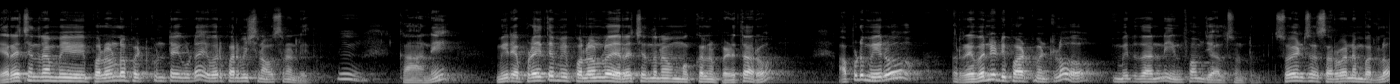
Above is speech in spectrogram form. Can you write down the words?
ఎర్రచంద్రం మీ పొలంలో పెట్టుకుంటే కూడా ఎవరి పర్మిషన్ అవసరం లేదు. కానీ మీరు ఎప్పుడైతే మీ పొలంలో ఎర్రచందనం మొక్కలను పెడతారో అప్పుడు మీరు రెవెన్యూ డిపార్ట్మెంట్లో మీరు దాన్ని ఇన్ఫామ్ చేయాల్సి ఉంటుంది. సో అండ్ సో సర్వే నెంబర్లో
